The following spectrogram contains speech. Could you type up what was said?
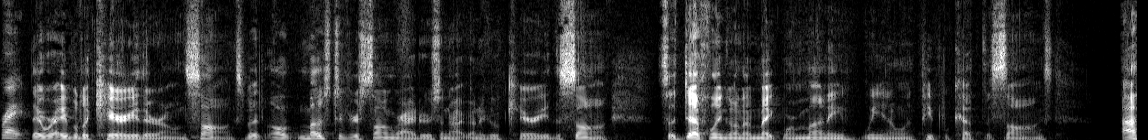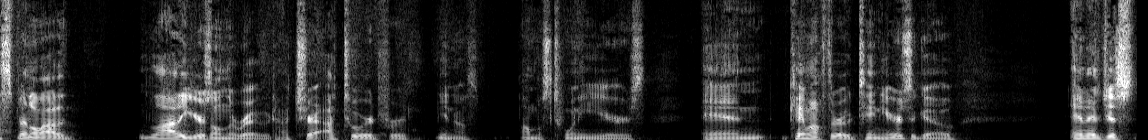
Right. They were able to carry their own songs, but most of your songwriters are not going to go carry the song. So definitely going to make more money. When, you know, when people cut the songs. I spent a lot of a lot of years on the road. I tra- I toured for you know almost 20 years, and came off the road 10 years ago and have just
